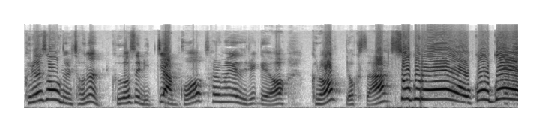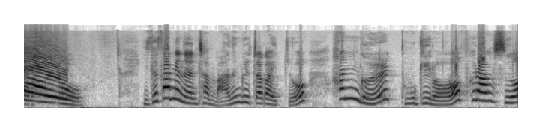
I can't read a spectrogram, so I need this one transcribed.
그래서 오늘 저는 그것을 잊지 않고 설명해 드릴게요. 그럼 역사 속으로 고고! 이 세상에는 참 많은 글자가 있죠. 한글, 독일어, 프랑스어,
